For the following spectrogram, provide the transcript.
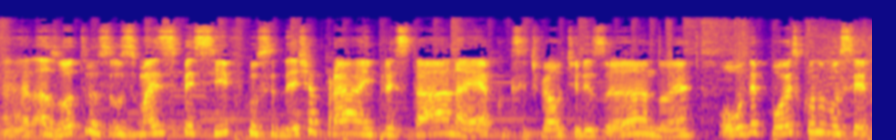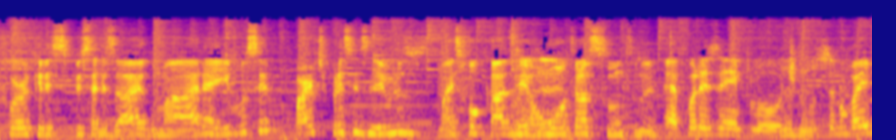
É, as outras, os mais específicos, você deixa pra emprestar na época que você estiver utilizando, né? Ou depois, quando você for querer se especializar em alguma área, aí você parte pra esses livros mais focados pois em algum é. outro assunto, né? É, por exemplo, uhum. tipo, você não vai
